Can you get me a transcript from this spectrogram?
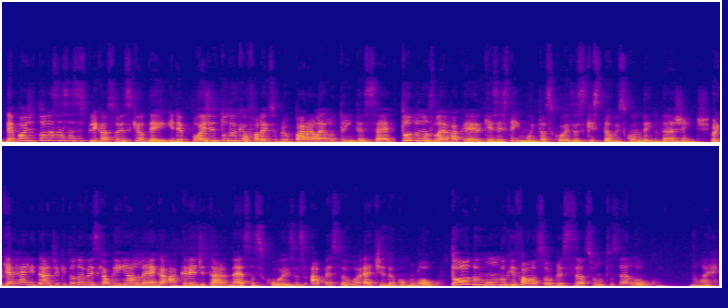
Depois de todas essas explicações que eu dei e depois de tudo que eu falei sobre o paralelo 37, tudo nos leva a crer que existem muitas coisas que estão escondendo da gente. Porque a realidade é que toda vez que alguém alega acreditar nessas coisas, a pessoa é tida como louco. Todo mundo que fala sobre esses assuntos é louco, não é?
